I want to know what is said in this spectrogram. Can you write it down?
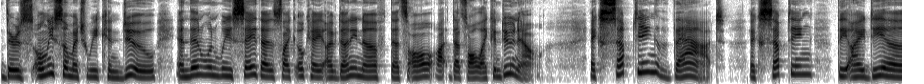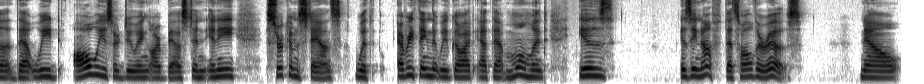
there's only so much we can do. And then when we say that, it's like, okay, I've done enough. That's all. I, that's all I can do now. Accepting that, accepting the idea that we always are doing our best in any circumstance with everything that we've got at that moment is is enough. That's all there is. Now,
